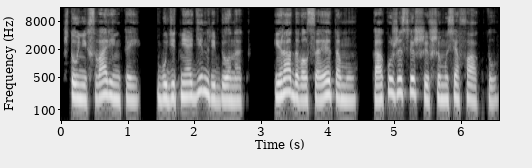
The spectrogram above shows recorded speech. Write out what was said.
что у них с Варенькой будет не один ребенок, и радовался этому, как уже свершившемуся факту.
